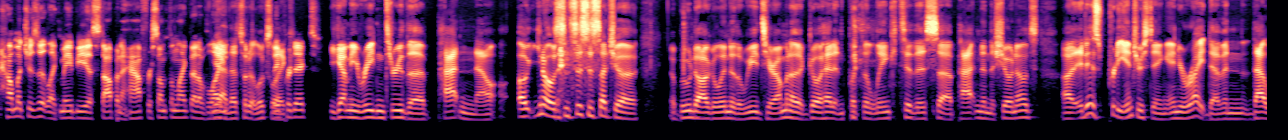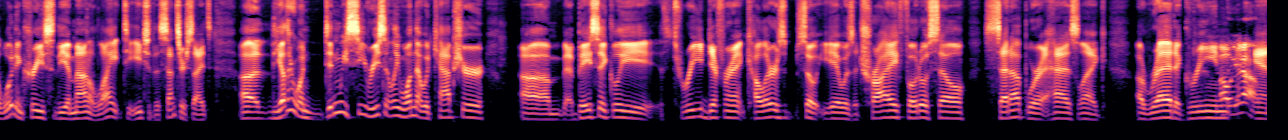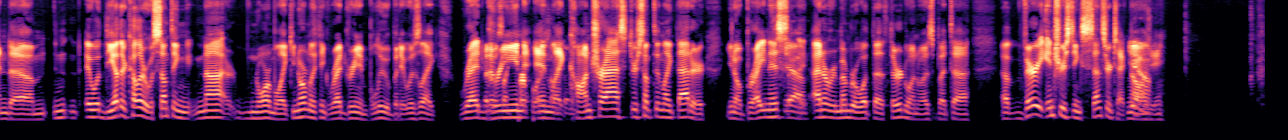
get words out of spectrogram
how much is it? Like maybe a stop and a half or something like that of light. Yeah, that's what it looks they like. predict. You got me reading through the patent now. Oh, you know, since this is such a a boondoggle into the weeds here, I'm going to go ahead and put the link to this uh, patent in the show notes. Uh, it is pretty interesting, and you're right, Devin. That would increase the amount of light to each of the sensor sites. Uh, the other one, didn't we see recently one that would capture um, basically three different colors. So it was a tri photocell setup where it has like a red, a green, oh, yeah. and um, it would, the other color was something not normal. Like you normally think red, green, and blue, but it was like red, But like, green, purple and like contrast or something like that, or you know brightness. Yeah. I, I don't remember what the third one was, but uh, a very interesting sensor technology.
